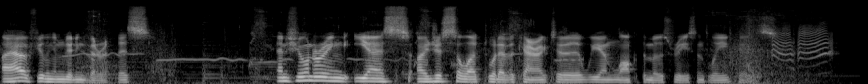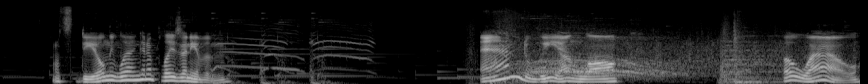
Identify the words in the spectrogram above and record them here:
I have a feeling I'm getting better at this. And if you're wondering, yes, I just select whatever character we unlocked the most recently, because... That's the only way I'm gonna play as any of them. And we unlock... Oh, wow.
